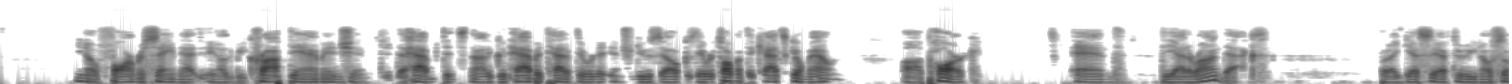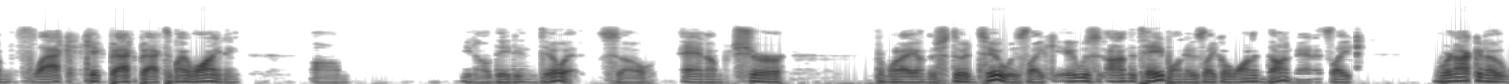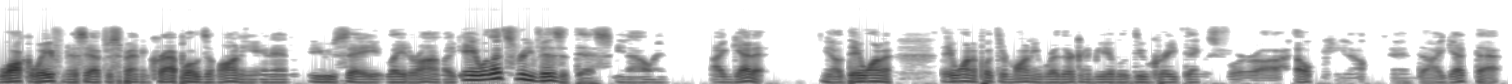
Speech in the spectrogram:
you know, farmers saying that you know there'd be crop damage and the hab it's not a good habitat if they were to introduce elk because they were talking about the Catskill Mountain uh, Park and the Adirondacks. But I guess after you know some flack kicked back back to my whining, um, you know they didn't do it. So and I'm sure from what I understood too was like it was on the table and it was like a one and done, man. It's like we're not going to walk away from this after spending crap loads of money and then you say later on like hey well let's revisit this you know and i get it. You know they want to they want to put their money where they're going to be able to do great things for uh, elk you know and uh, i get that.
